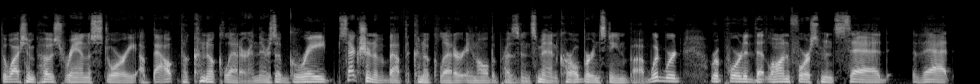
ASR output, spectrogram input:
the Washington Post ran a story about the Canuck letter, and there's a great section about the Canuck letter in All the President's Men. Carl Bernstein and Bob Woodward reported that law enforcement said that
